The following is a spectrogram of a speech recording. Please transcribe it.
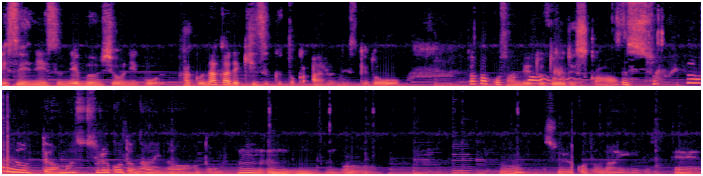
SNS に文章にこう書く中で気づくとかあるんですけど、高子さんで言うとどうですか？そういうのってあんまりすることないなほとんど。うんうんうんうん。うん、することないですね。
